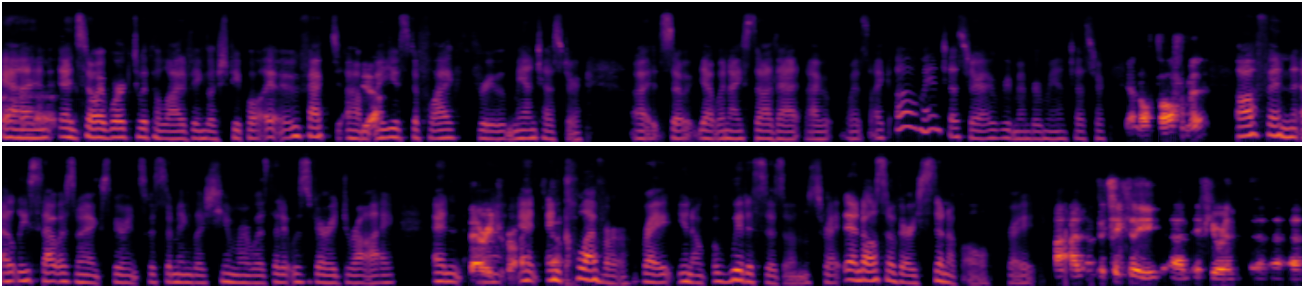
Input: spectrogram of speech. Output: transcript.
And uh, and so I worked with a lot of English people. In fact, um, yeah. I used to fly through Manchester. Uh, so yeah, when I saw that, I was like, "Oh, Manchester! I remember Manchester." Yeah, not far from it often at least that was my experience with some english humor was that it was very dry and very dry and, yeah. and clever right you know witticisms right and also very cynical right and particularly um, if you're in a,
